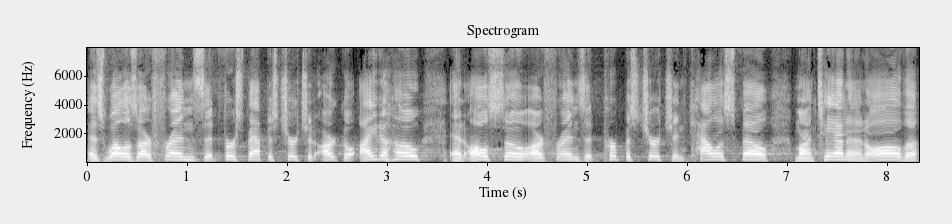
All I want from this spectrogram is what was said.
as well as our friends at First Baptist Church at Arco, Idaho, and also our friends at Purpose Church in Kalispell, Montana, and all the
